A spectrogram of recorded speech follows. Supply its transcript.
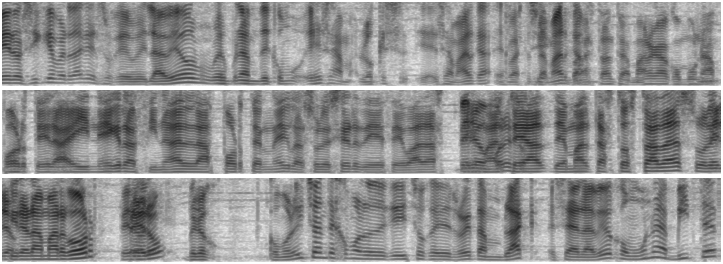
pero sí que es verdad que eso, que la veo de como es ama- lo que es, es amarga, es bastante Sí, amarga. bastante amarga, como una porter ahí negra. Al final, las porter negras suele ser de cebadas, de, Pero por malte- eso. de maltas tostadas, suele Pero- tirar amargor, pero, Pero, pero, como lo he dicho antes, como lo de que he dicho que es Red and Black, o sea, la veo como una bitter,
